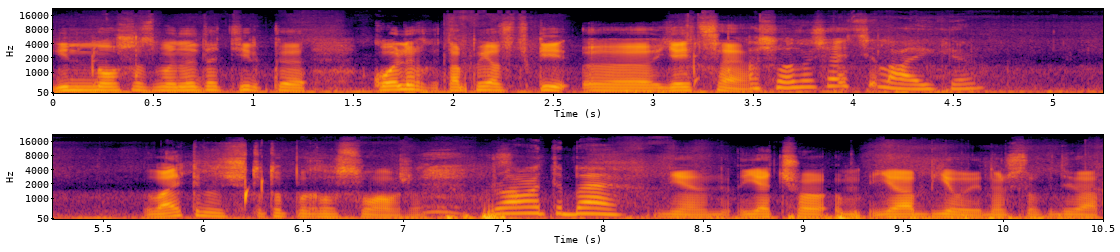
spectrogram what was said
Він може змінити тільки колір, там появиться такі е, яйце. А що означають ці лайки? Лайки, значить, хто проголосував вже. Рома тебе. Ні, я чо, я білий 049.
